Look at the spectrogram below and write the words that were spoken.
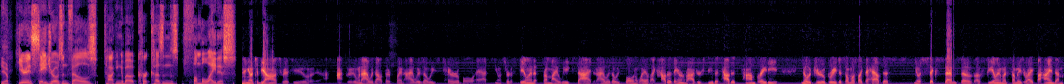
yep. here is Sage Rosenfels talking about Kirk Cousins' fumbleitis. You know, to be honest with you, I, when I was out there playing, I was always terrible at you know sort of feeling it from my weak side, and I was always blown away. of Like, how does Aaron Rodgers do this? How does Tom Brady, you know, Drew Brees? It's almost like they have this you know sixth sense of, of feeling when somebody's right behind them.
